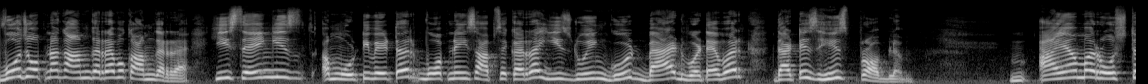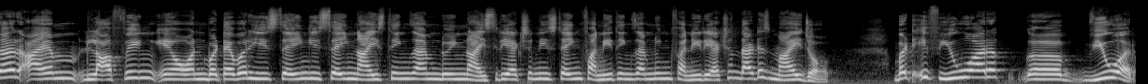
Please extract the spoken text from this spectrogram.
वो जो अपना काम कर रहा है वो काम कर रहा है। He saying is a motivator वो अपने हिसाब से कर रहा है। He is doing good bad whatever that is his problem I am a roaster I am laughing on whatever he is saying is saying nice things I am doing nice reaction he is saying funny things I am doing funny reaction that is my job but if you are a viewer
